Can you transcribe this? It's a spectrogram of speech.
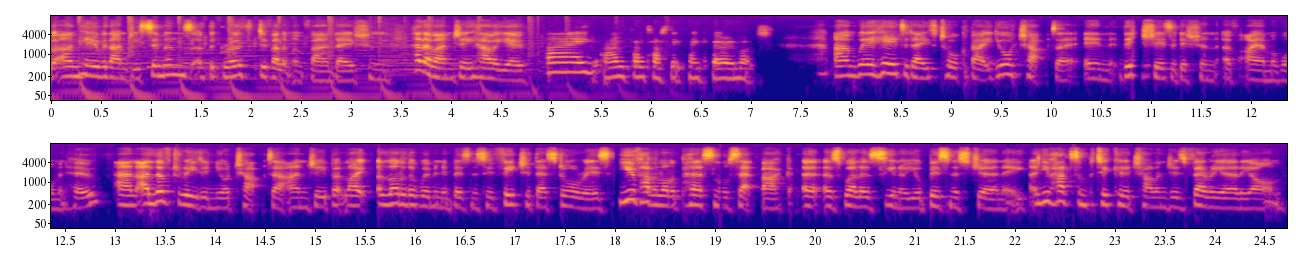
I'm here with Angie Simmons of the Growth Development Foundation. Hello, Angie, how are you? Hi, I'm fantastic. Thank you very much. And we're here today to talk about your chapter in this year's edition of I Am a Woman Who. And I loved reading your chapter, Angie, but like a lot of the women in business who featured their stories, you've had a lot of personal setback uh, as well as, you know, your business journey. And you had some particular challenges very early on.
